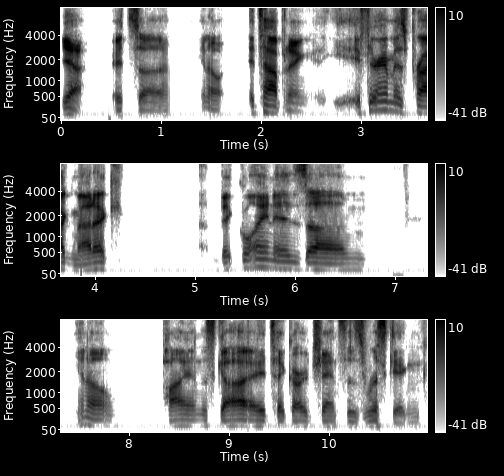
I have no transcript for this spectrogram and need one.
yeah, it's uh, you know it's happening. Ethereum is pragmatic. Bitcoin is um, you know pie in the sky, take our chances, risking.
